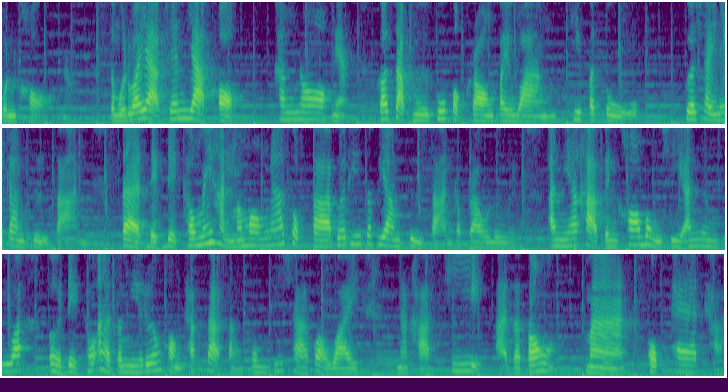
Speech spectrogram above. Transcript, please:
บนของเนาะสมมุติว่าอยากเช่นอยากออกข้างนอกเนี่ยก็จับมือผู้ปกครองไปวางที่ประตู เพื่อใช้ในการสื่อสาร แต่เด็กๆเขาไม่หันมามองหน้าสบตา เพื่อที่จะพยายามสื่อสารกับเราเลย อันนี้ค่ะเป็นข้อบ่งชี้อันหนึงที่ว่าเออเด็กเขาอาจจะมีเรื่องของทักษะสังคมที่ช้ากว่าวัยนะคะ ที่อาจจะต้องมาพบแพทย์ค่ะ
